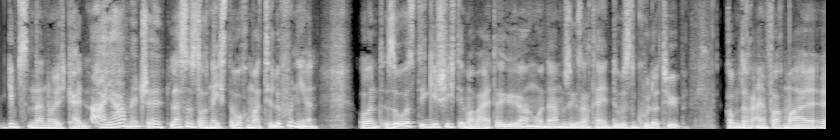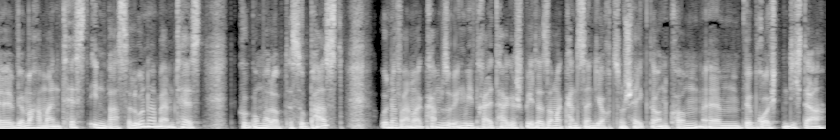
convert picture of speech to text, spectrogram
gibt's denn da Neuigkeiten? Ah ja, Mensch, ey, lass uns doch nächste Woche mal telefonieren. Und so ist die Geschichte immer weitergegangen und da haben sie gesagt, hey, du bist ein cooler Typ, komm doch einfach mal, äh, wir machen mal einen Test in Barcelona beim Test, gucken mal, ob das so passt. Und auf einmal kam so irgendwie drei Tage später, sag mal, kannst du dann auch zum Shakedown kommen? Ähm, wir bräuchten dich da.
